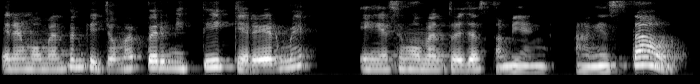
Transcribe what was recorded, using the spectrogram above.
En el momento en que yo me permití quererme, en ese momento ellas también han estado.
